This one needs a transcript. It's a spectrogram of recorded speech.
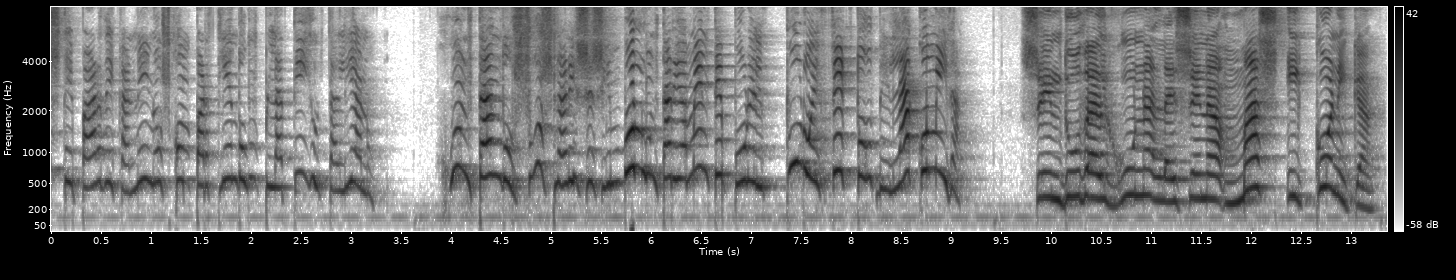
este par de caninos compartiendo un platillo italiano, juntando sus narices involuntariamente por el puro efecto de la comida. Sin duda alguna la escena más icónica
